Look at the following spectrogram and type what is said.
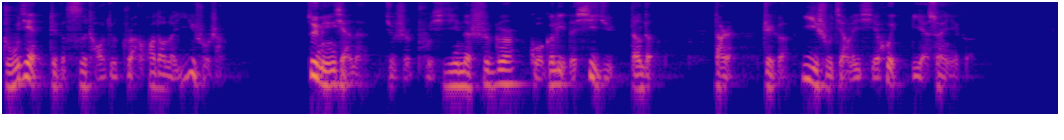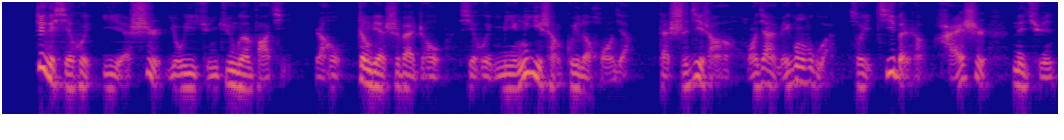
逐渐，这个思潮就转化到了艺术上。最明显的就是普希金的诗歌、果戈里的戏剧等等。当然，这个艺术奖励协会也算一个。这个协会也是由一群军官发起，然后政变失败之后，协会名义上归了皇家，但实际上啊，皇家也没工夫管，所以基本上还是那群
